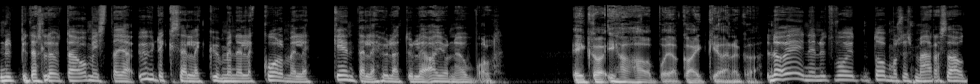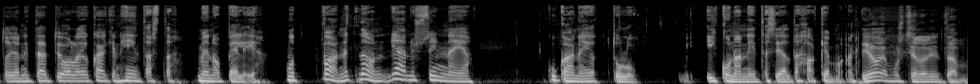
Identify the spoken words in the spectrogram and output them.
nyt pitäisi löytää omistaja 93 kentälle hylätylle ajoneuvolle. Eikä ole ihan halpoja kaikki ainakaan. No ei ne nyt voi tuommoisessa määrässä autoja, niin täytyy olla jo kaiken hintasta menopeliä. Mutta vaan, että ne on jäänyt sinne ja kukaan ei ole tullut ikuna niitä sieltä hakemaan. Joo, ja musta siellä oli jotain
